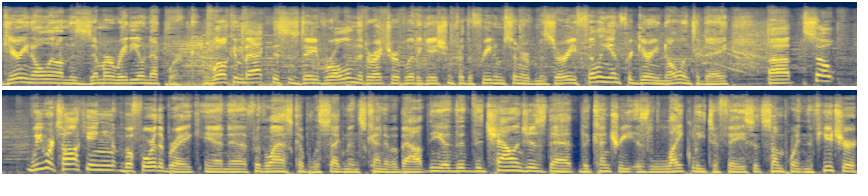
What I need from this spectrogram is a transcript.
Gary Nolan on the Zimmer Radio Network. Welcome back. This is Dave Roland, the director of litigation for the Freedom Center of Missouri, filling in for Gary Nolan today. Uh, so we were talking before the break and uh, for the last couple of segments kind of about the, the, the challenges that the country is likely to face at some point in the future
